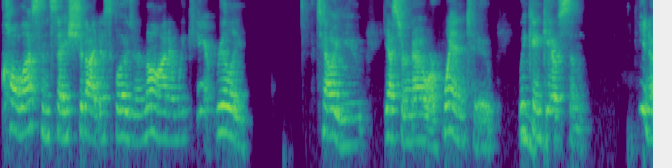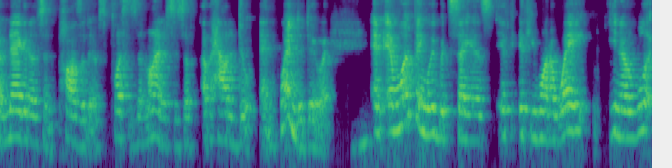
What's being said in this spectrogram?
call us and say, should I disclose or not? And we can't really tell you yes or no or when to. We mm-hmm. can give some you know negatives and positives pluses and minuses of, of how to do it and when to do it and and one thing we would say is if, if you want to wait you know look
